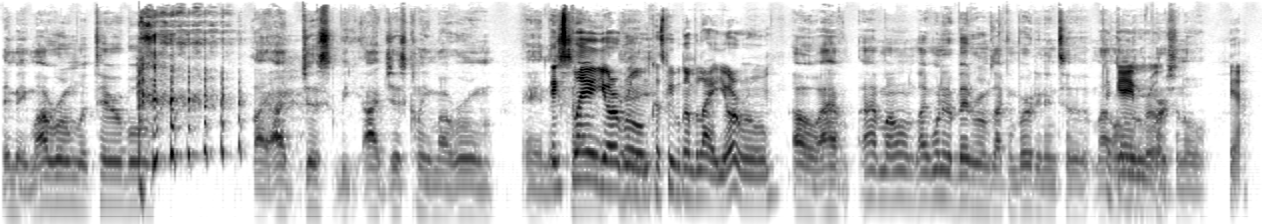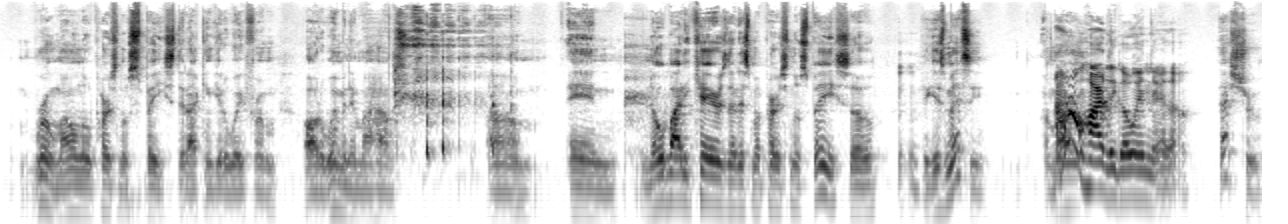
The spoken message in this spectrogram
They make my room look terrible. like I just be, I just clean my room. And Explain your room because people gonna be like your room. Oh, I have I have my own like one of the bedrooms I converted into my own game room. personal Yeah, room, my own little personal space that I can get away from all the women in my house. um, and nobody cares that it's my personal space, so it gets messy. I'm I don't hardly go in there though. That's true.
